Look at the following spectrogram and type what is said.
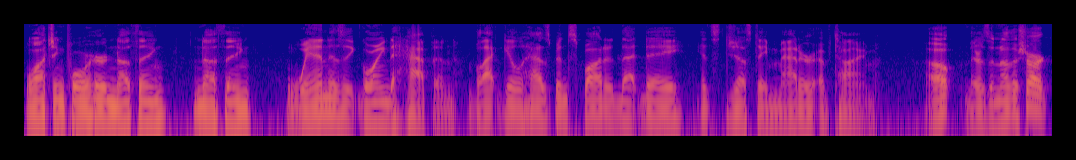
watching for her, nothing, nothing. When is it going to happen? Blackgill has been spotted that day. It's just a matter of time. Oh, there's another shark.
